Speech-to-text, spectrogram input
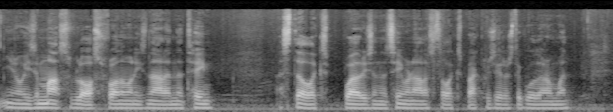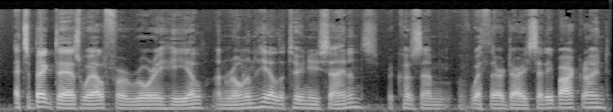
you know he's a massive loss for them when he's not in the team. I still, ex- whether he's in the team or not, I still expect Crusaders to go there and win. It's a big day as well for Rory Hale and Ronan Hale, the two new signings, because um, with their Derry City background.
